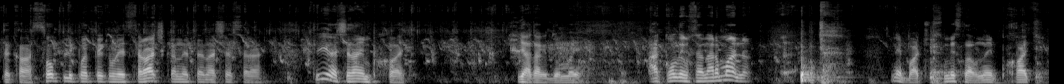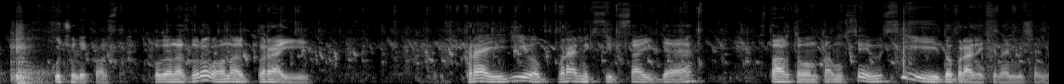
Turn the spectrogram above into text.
така соплі потекли, срачка не те наче сира, тоді починаємо пхати. Я так думаю. А коли все нормально, не бачу смисла в неї пхати кучу лікарств. Коли вона здорова, вона впре її. Впре її, в преміксі все йде. Стартовим там всі, всі добраники намішані.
